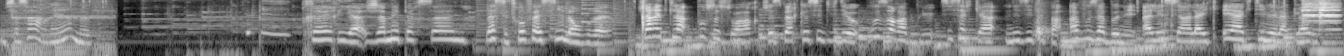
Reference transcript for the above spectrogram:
Mais ça sert à rien meuf. Frère, y a jamais personne. Là, c'est trop facile en vrai. J'arrête là pour ce soir. J'espère que cette vidéo vous aura plu. Si c'est le cas, n'hésitez pas à vous abonner, à laisser un like et à activer la cloche.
